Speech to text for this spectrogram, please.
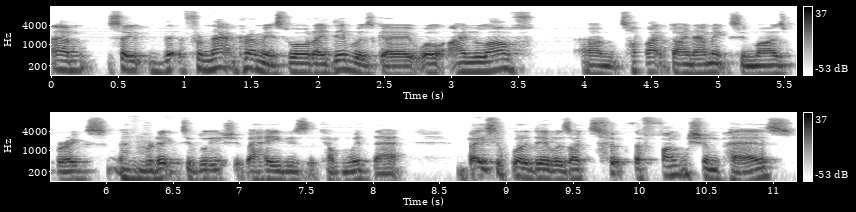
um, so th- from that premise, what I did was go, well, I love um, type dynamics in Myers Briggs and Mhm. predictive leadership behaviors that come with that. Basically, what I did was I took the function pairs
